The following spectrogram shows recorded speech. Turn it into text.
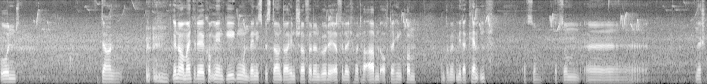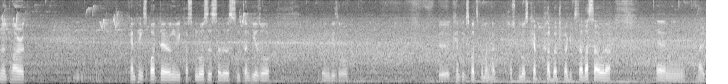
Und dann, genau, meinte der, er kommt mir entgegen und wenn ich es bis da und dahin schaffe, dann würde er vielleicht heute Abend auch dahin kommen und dann mit mir da campen. auf so, auf so einem äh, National Park Campingspot, der irgendwie kostenlos ist. Also es sind dann hier so irgendwie so äh, Campingspots, wo man halt kostenlos campen kann. Manchmal gibt es da Wasser oder ähm, halt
